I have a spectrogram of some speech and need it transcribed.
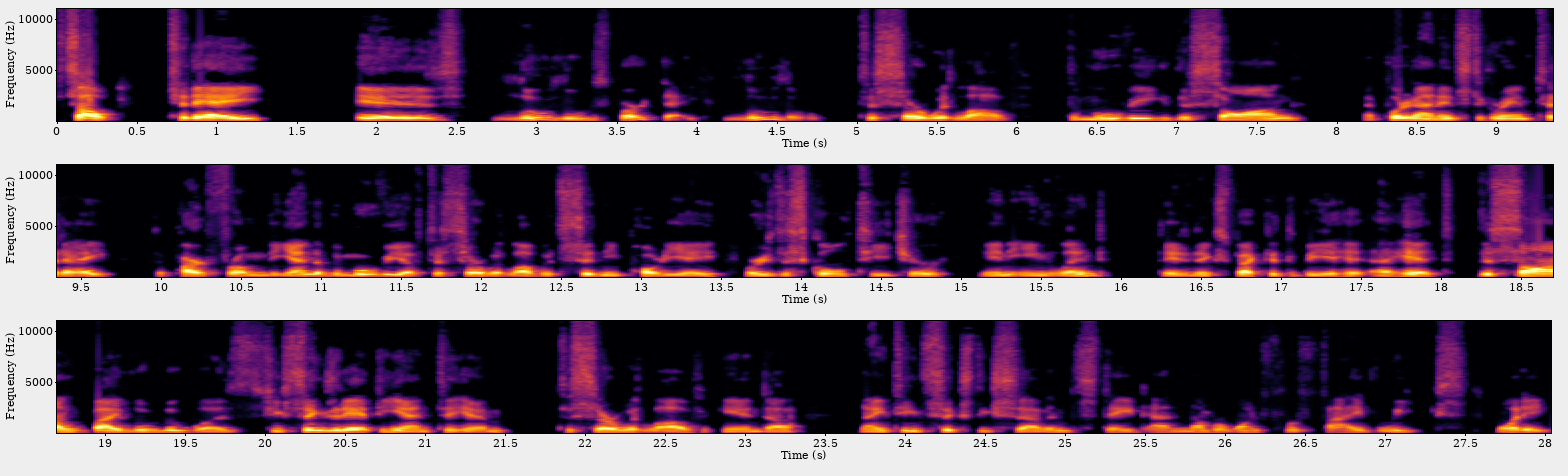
So today is Lulu's birthday. Lulu to Sir with Love, the movie, the song. I put it on Instagram today. The part from the end of the movie of To Sir with Love with Sidney Poitier, where he's a school teacher in England. They didn't expect it to be a hit. A hit. The song by Lulu was she sings it at the end to him, To Sir with Love, and uh, 1967, stayed on number one for five weeks. What a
